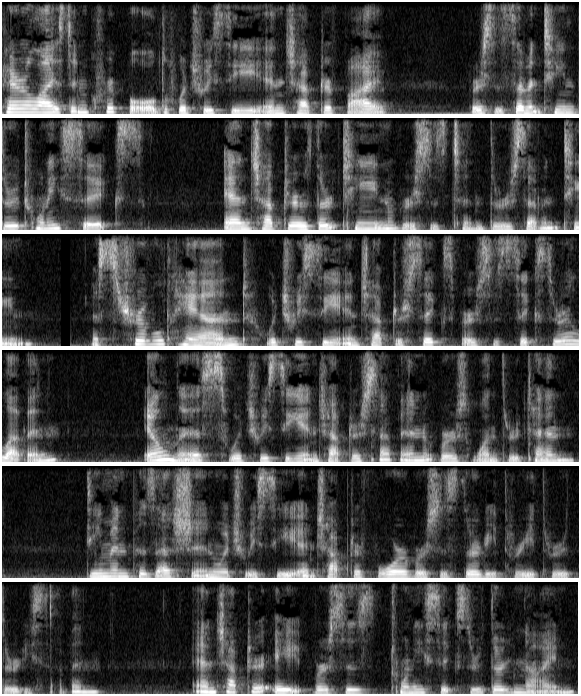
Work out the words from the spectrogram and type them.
paralyzed and crippled, which we see in chapter 5, verses 17 through 26, and chapter 13, verses 10 through 17. A shriveled hand, which we see in chapter 6, verses 6 through 11. Illness, which we see in chapter 7, verse 1 through 10. Demon possession, which we see in chapter 4, verses 33 through 37. And chapter 8, verses 26 through 39.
